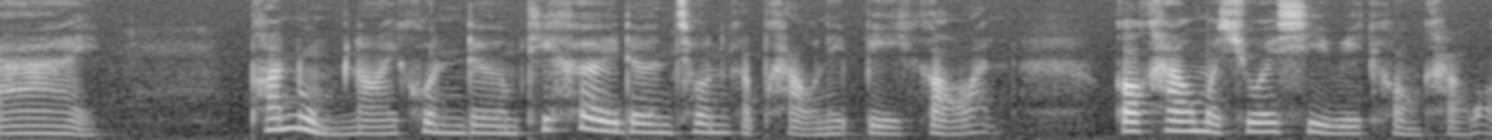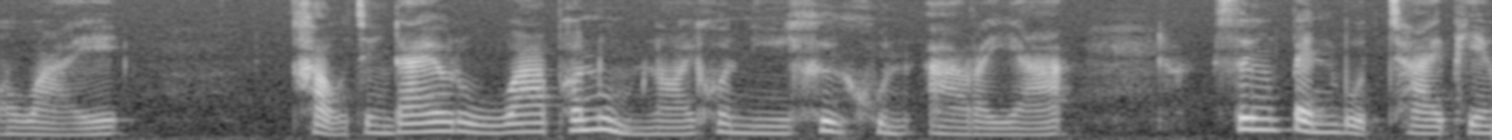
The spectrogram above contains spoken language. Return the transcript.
ได้ เพราะหนุ่มน้อยคนเดิมที่เคยเดินชนกับเขาในปีก่อน ก็เข้ามาช่วยชีวิตของเขาเอาไว้ เขาจึงได้รู้ว่าพ่อหนุ่มน้อยคนนี้คือคุณอารยะ ซึ่งเป็นบุตรชายเพียง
